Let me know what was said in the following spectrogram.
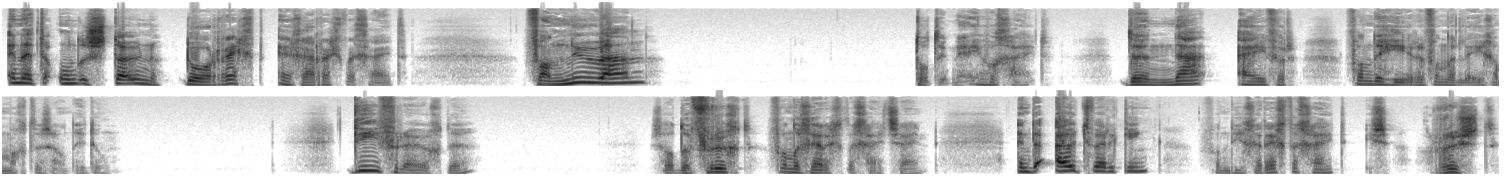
en het te ondersteunen door recht en gerechtigheid. Van nu aan tot in eeuwigheid. De naijver van de Heere van de legermachten zal dit doen. Die vreugde zal de vrucht van de gerechtigheid zijn. En de uitwerking van die gerechtigheid is rust,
